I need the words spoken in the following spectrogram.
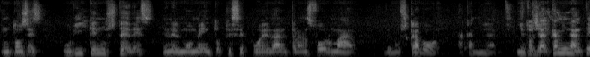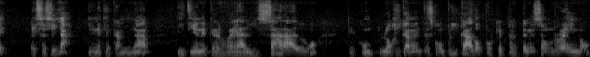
Entonces, ubiquen ustedes en el momento que se puedan transformar de buscador a caminante. Y entonces ya el caminante, ese sí ya, tiene que caminar y tiene que realizar algo que lógicamente es complicado porque pertenece a un reino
